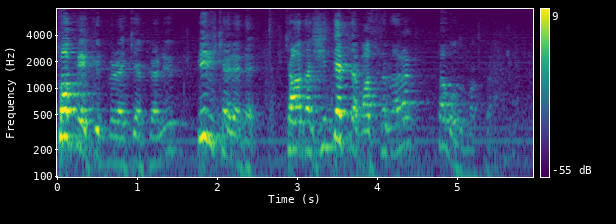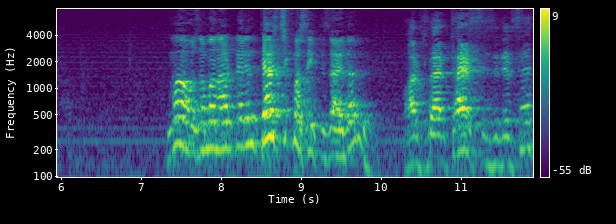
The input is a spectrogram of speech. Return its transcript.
topyekün mürekkeplenip, bir kerede kağıda şiddetle bastırılarak tam olunmakta. Ma o zaman harflerin ters çıkması iktiza eder mi? Harfler ters dizilirse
